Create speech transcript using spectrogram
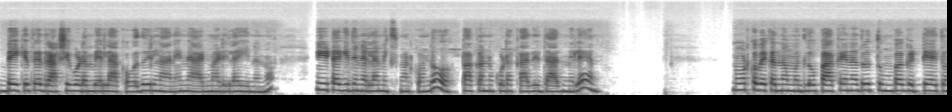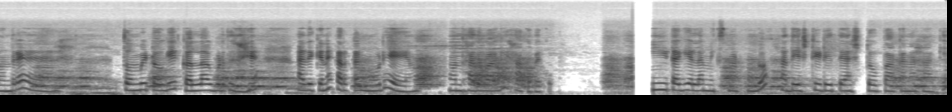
ಬೇಕಿದ್ರೆ ದ್ರಾಕ್ಷಿ ಗೋಡಂಬಿ ಎಲ್ಲ ಹಾಕೋಬೋದು. ಇಲ್ಲಿ ನಾನೇನು ಆ್ಯಡ್ ಮಾಡಿಲ್ಲ ಏನೂ ನೀಟಾಗಿ ಇದನ್ನೆಲ್ಲ ಮಿಕ್ಸ್ ಮಾಡಿಕೊಂಡು ಪಾಕನ್ನು ಕೂಡ ಕಾದಿದ್ದಾದಮೇಲೆ ನೋಡ್ಕೋಬೇಕದನ್ನ ಮೊದಲು. ಪಾಕ ಏನಾದರೂ ತುಂಬ ಗಟ್ಟಿ ಆಯಿತು ಅಂದರೆ ತೊಂಬಿಟ್ಟೋಗಿ ಕಲ್ಲಾಗ್ಬಿಡ್ತದೆ. ಅದಕ್ಕೇ ಕರೆಕ್ಟಾಗಿ ನೋಡಿ ಒಂದು ಹದವಾಗಿ ಹಾಕೋಬೇಕು. ನೀಟಾಗಿ ಎಲ್ಲ ಮಿಕ್ಸ್ ಮಾಡಿಕೊಂಡು ಅದು ಎಷ್ಟು ಹಿಡಿಯುತ್ತೆ ಅಷ್ಟು ಪಾಕನ ಹಾಕಿ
